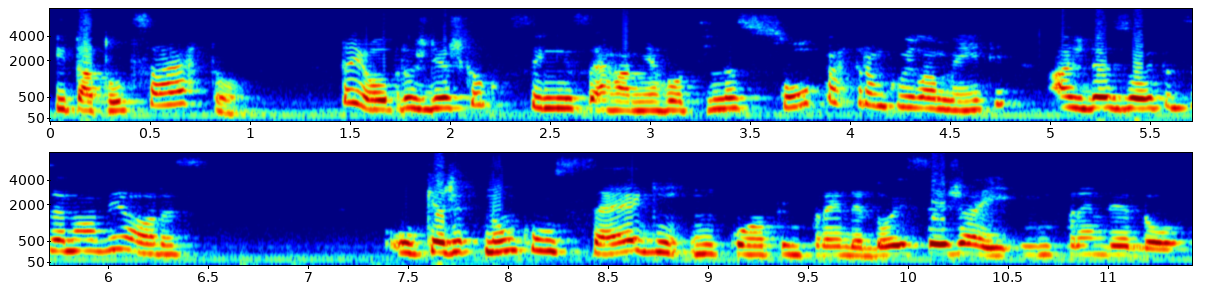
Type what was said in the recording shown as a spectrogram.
E tá tudo certo. Tem outros dias que eu consigo encerrar minha rotina super tranquilamente às 18, 19 horas. O que a gente não consegue enquanto empreendedor, e seja aí empreendedor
